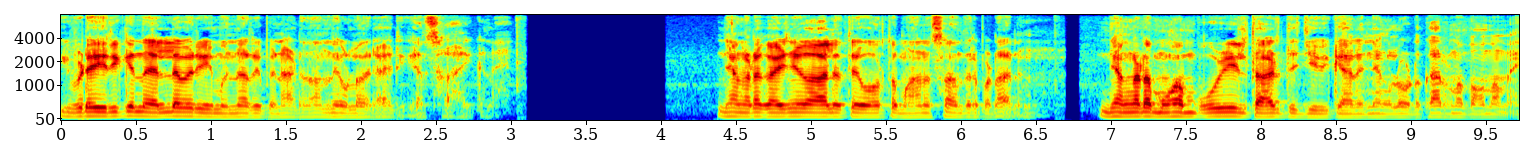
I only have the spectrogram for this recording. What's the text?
ഇവിടെ ഇരിക്കുന്ന എല്ലാവരും ഈ മുന്നറിയിപ്പിനായിട്ട് നന്ദിയുള്ളവരായിരിക്കാൻ സഹായിക്കണേ. ഞങ്ങളുടെ കഴിഞ്ഞ കാലത്തെ ഓർത്ത് മാനസാന്തരപ്പെടാനും ഞങ്ങളുടെ മുഖം പൂഴിയിൽ താഴ്ത്തി ജീവിക്കാനും ഞങ്ങളോട് കാരണം തോന്നണേ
